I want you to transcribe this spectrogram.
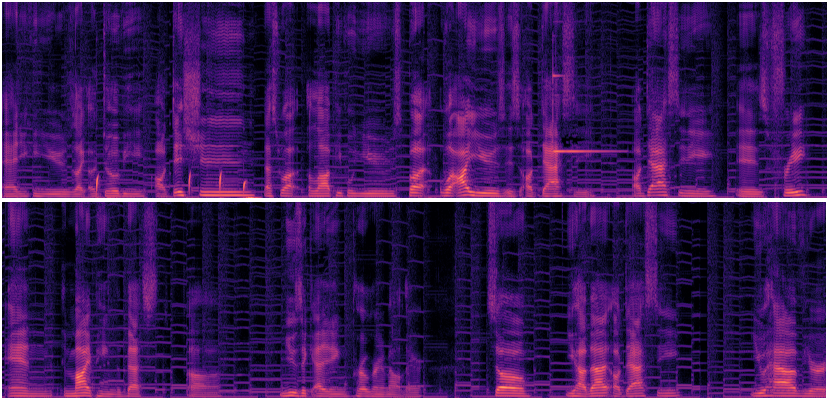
and you can use like Adobe Audition. That's what a lot of people use. But what I use is Audacity. Audacity is free and in my opinion the best uh, music editing program out there. So you have that Audacity. You have your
